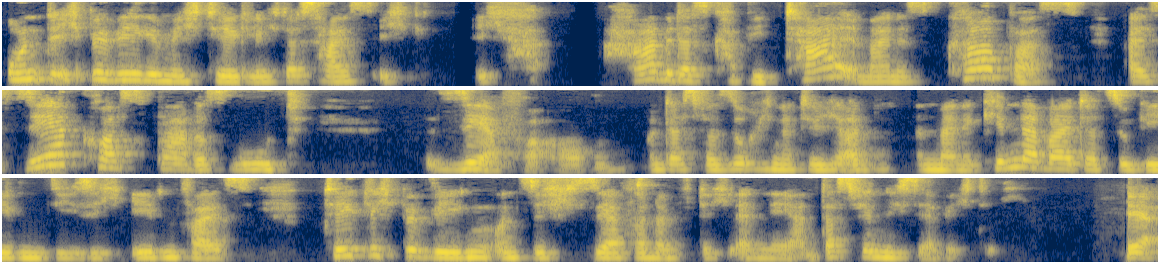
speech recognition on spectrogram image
Und ich bewege mich täglich. Das heißt, ich, ich habe das Kapital meines Körpers als sehr kostbares Gut sehr vor Augen. Und das versuche ich natürlich an, an, meine Kinder weiterzugeben, die sich ebenfalls täglich bewegen und sich sehr vernünftig ernähren. Das finde ich sehr wichtig. Ja.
